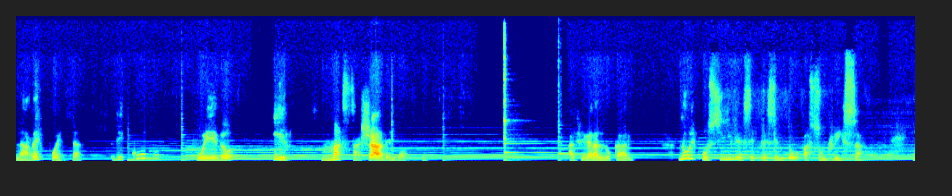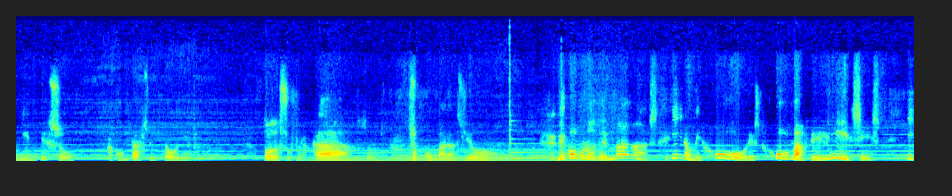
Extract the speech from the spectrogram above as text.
la respuesta de cómo puedo ir más allá del bosque. Al llegar al local, no es posible se presentó a sonrisa y empezó a contar su historia, todos sus fracasos, sus comparaciones, de cómo los demás eran mejores o más felices y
